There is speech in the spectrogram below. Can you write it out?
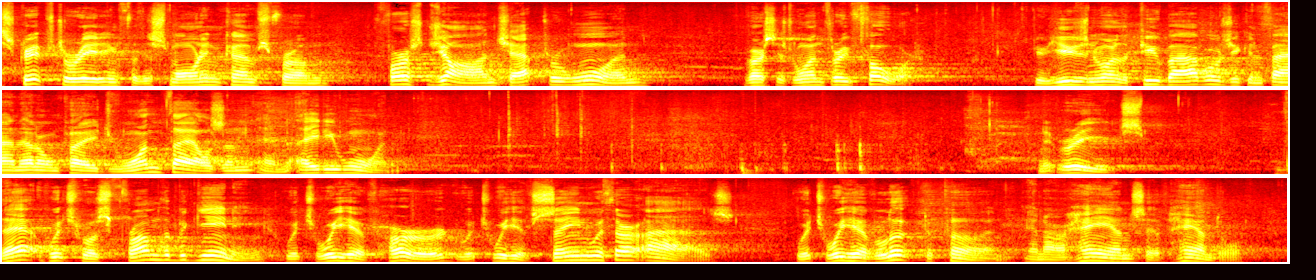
The scripture reading for this morning comes from 1 John chapter 1, verses 1 through 4. If you're using one of the Pew Bibles, you can find that on page 1081. And it reads, That which was from the beginning, which we have heard, which we have seen with our eyes, which we have looked upon, and our hands have handled,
